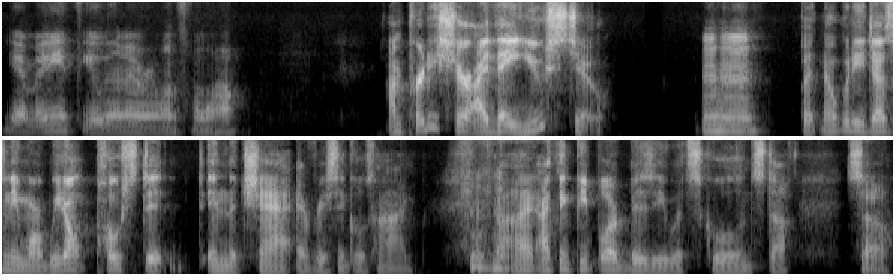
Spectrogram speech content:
yeah maybe a few of them every once in a while. I'm pretty sure I, they used to, mhm but nobody does anymore. We don't post it in the chat every single time. Uh, I, I think people are busy with school and stuff. So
